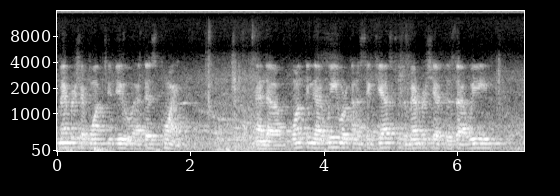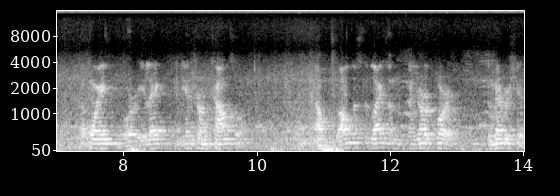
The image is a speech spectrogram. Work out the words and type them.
membership want to do at this point? And uh, one thing that we were going to suggest to the membership is that we appoint or elect an interim council. Now, all this lies on, on your court, the membership.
